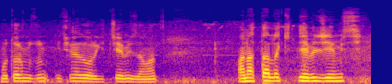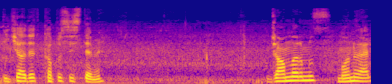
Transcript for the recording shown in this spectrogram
Motorumuzun içine doğru gideceğimiz zaman anahtarla kilitleyebileceğimiz iki adet kapı sistemi. Camlarımız manuel.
